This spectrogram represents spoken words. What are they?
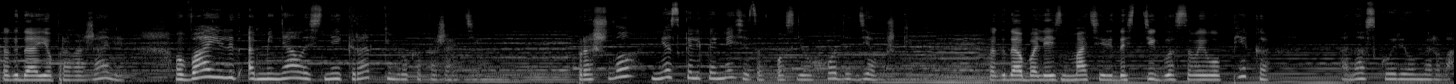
Когда ее провожали, Вайолет обменялась с ней кратким рукопожатием. Прошло несколько месяцев после ухода девушки. Когда болезнь матери достигла своего пика, она вскоре умерла.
